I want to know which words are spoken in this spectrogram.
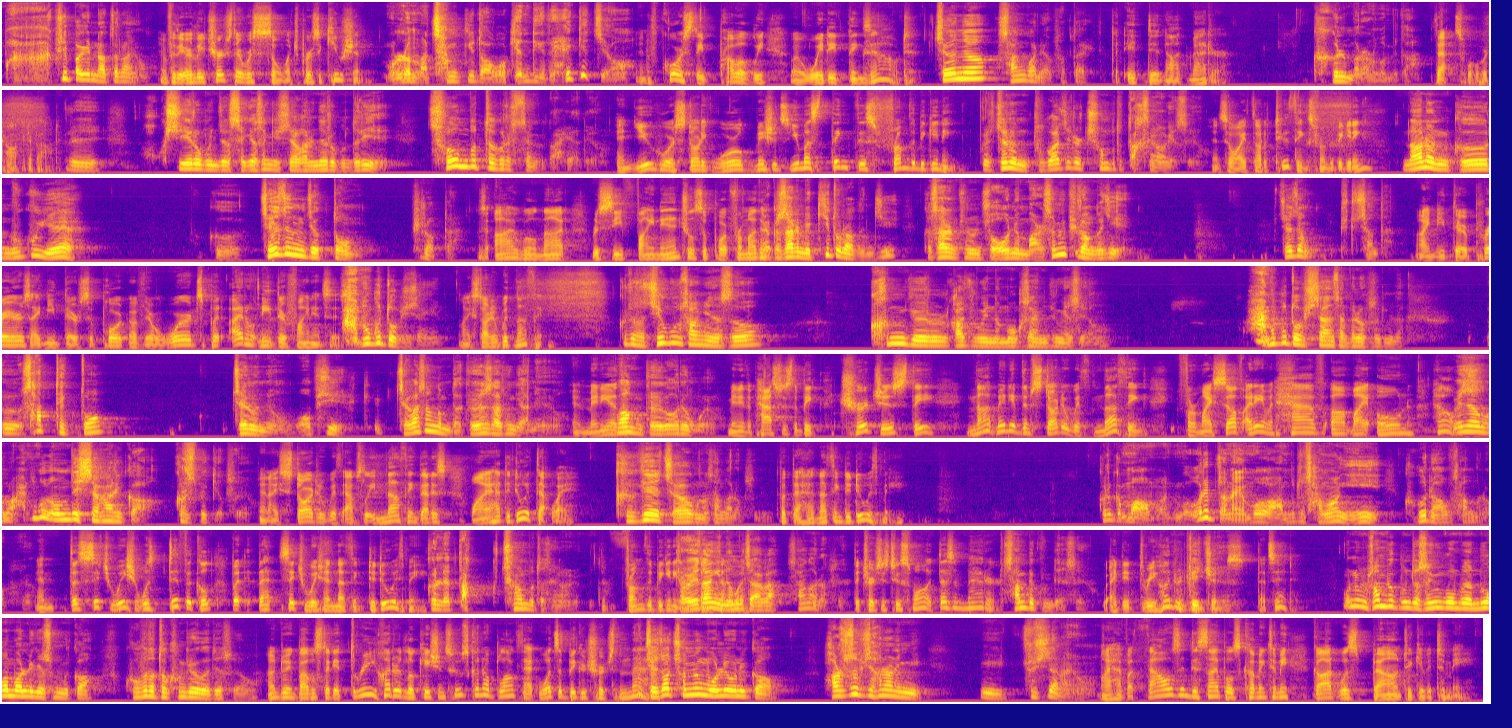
막 핍박이 났잖아요. And for the early church, there was so much persecution. 물론 막 참기도 하고 견디기도 했겠죠. And of course, they probably uh, waited things out. 전혀 상관이 없었다. But it did not matter. 그걸 말하는 겁니다. That's what we're talking about. 그래, 혹시 여러분 이제 세계선교 시작하는 여러분들이 처음부터 그렇게 생각해야 돼요. And you who are starting world missions, you must think this from the beginning. 그래서 저는 두 가지를 처음부터 딱 생각했어요. And so I thought of two things from the beginning. 나는 그 누구의 그 재정적 도움 필요 없다. I will not receive financial support from others. 그 사람의 기도라든지 그 사람 주는 조언의 말씀이 필요한 거지. 재정 필요치 않다. I need their prayers, I need their support of their words, but I don't need their finances. 아무것도 없이 시작해. I started with nothing. 그래서 지구상에서 큰 교회를 가지고 있는 목사님 중에서요. 아무것도 없이 시작한 사람 별로 없습니다. 어, 사택도 쟤는요 없이 제가 산 겁니다. 교회에서 사준 게 아니에요. 그만큼 교회가 어려운 거예요. many of the pastors, the big churches, they not many of them started with nothing. For myself, I didn't even have uh, my own house. 왜냐하면 아무것도 없는데 시작하니까 그럴 수밖에 없어요. And I started with absolutely nothing. That is why I had to do it that way. 그게 저하고는 상관없습니다. But that had nothing to do with me. 그러니까 뭐, 뭐, 뭐 어렵잖아요. 뭐 아무도 상황이 그거하고 상관없어요. And the situation was difficult, but that situation had nothing to do with me. 그걸 내가 딱 처음부터 생각합니다. From the beginning, I thought 교회당이 that 너무 way. 작아 상관없어요. The church is too small. It doesn't matter. 300군데 했어요. I did 300 regions. That's it. 오늘 300군데 성경 공부다 누가 말리겠습니까? 그거보다 더 큰 교회가 어디 있어요? I'm doing Bible study at 300 locations. Who's going to block that? What's a bigger church than that? 제자 천명 몰려오니까 할 수 없이 하나님이 이, 주시잖아요. I have a thousand disciples coming to me. God was bound to give it to me.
